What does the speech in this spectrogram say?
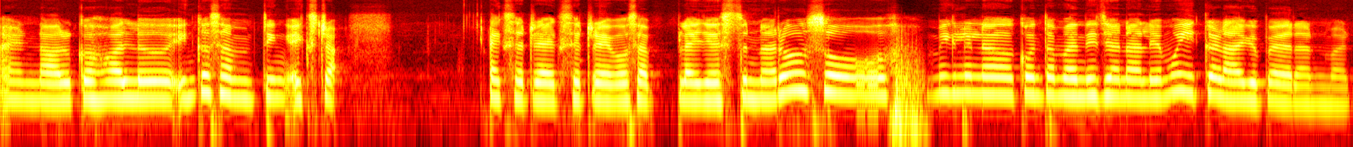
అండ్ ఆల్కహాల్ ఇంకా సంథింగ్ ఎక్స్ట్రా ఎక్సెట్రా ఎక్సెట్రా ఏవో సప్లై చేస్తున్నారు. సో మిగిలిన కొంతమంది జనాలేమో ఇక్కడ ఆగిపోయారు అనమాట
